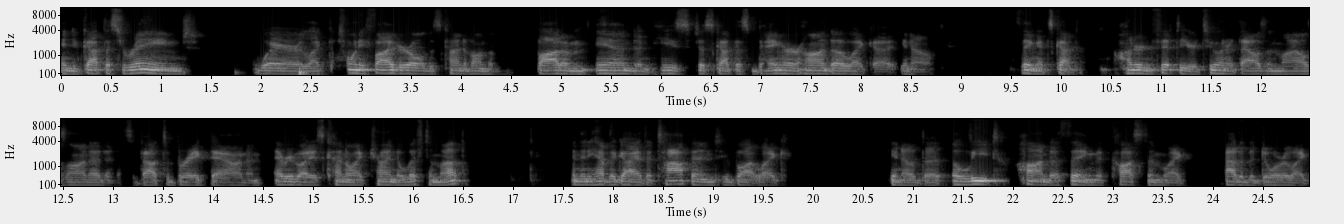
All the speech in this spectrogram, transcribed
And you've got this range where like the 25 year old is kind of on the bottom end and he's just got this banger Honda, like a, you know, thing. It's got 150 or 200,000 miles on it and it's about to break down. And everybody's kind of like trying to lift him up. And then you have the guy at the top end who bought like you know the elite honda thing that cost them like out of the door like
